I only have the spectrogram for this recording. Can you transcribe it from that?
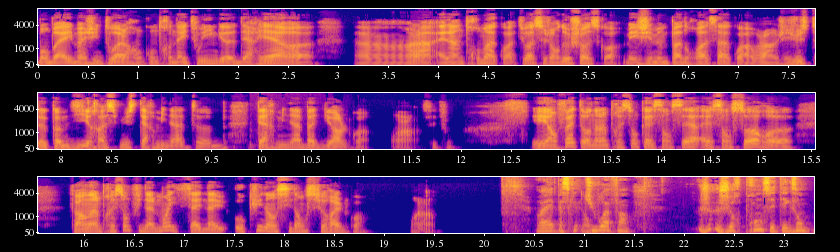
bon bah imagine-toi elle rencontre Nightwing derrière voilà, elle a un trauma quoi, tu vois ce genre de choses quoi. Mais j'ai même pas droit à ça quoi. Voilà, j'ai juste euh, comme dit Rasmus terminate euh, termina bad girl quoi. Voilà, c'est tout. Et en fait, on a l'impression qu'elle s'en sert, elle s'en sort euh, enfin on a l'impression que finalement ça n'a eu aucune incidence sur elle quoi. Voilà. Ouais, parce que Donc tu bon. vois, enfin, je, je reprends cet exemple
